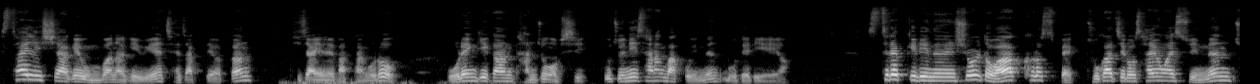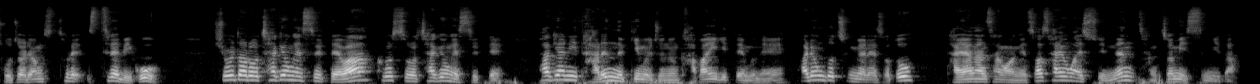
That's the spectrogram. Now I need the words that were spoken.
스타일리시하게 운반하기 위해 제작되었던 디자인을 바탕으로 오랜 기간 단종 없이 꾸준히 사랑받고 있는 모델이에요. 스트랩 길이는 shoulder와 크로스백 두 가지로 사용할 수 있는 조절형 스트랩, 이고 숄더로 착용했을 때와 크로스로 착용했을 때 확연히 다른 느낌을 주는 가방이기 때문에 활용도 측면에서도 다양한 상황에서 사용할 수 있는 장점이 있습니다.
